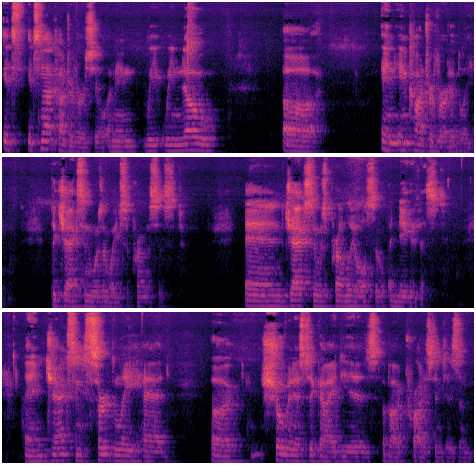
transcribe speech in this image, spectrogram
it's it's not controversial. I mean, we we know, uh, in incontrovertibly, that Jackson was a white supremacist, and Jackson was probably also a nativist, and Jackson certainly had uh, chauvinistic ideas about Protestantism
